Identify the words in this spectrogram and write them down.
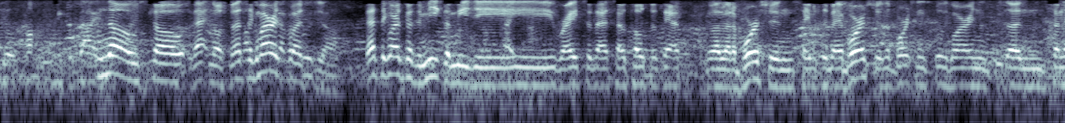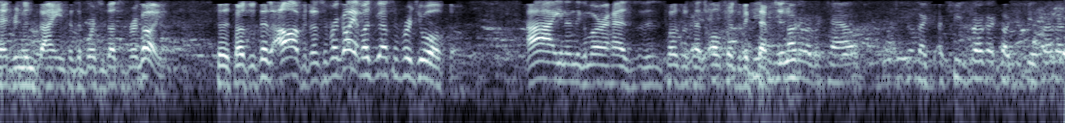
still talk to me beside. No, so that no, so that's the Gemara's question. That's the Gemara's question. Mika midi, right? So that's how Tosfos has you know, about abortion. Same Famously by abortion, abortion is the Gemara in, in Sanhedrin and Zion says abortion doesn't for a guy. So the Tosfos says, oh, if it doesn't for a guy, it must be also for a Jew also. Ah, you know, the Gemara has the Tosfos has all sorts of You eat the exceptions. udder of a cow, like a cheeseburger, coach a cheeseburger,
